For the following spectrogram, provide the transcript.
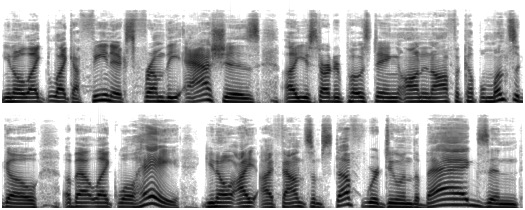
you know like like a phoenix from the ashes, uh, you started posting on and off a couple months ago about like, well, hey, you know, I I found some stuff. We're doing the bags, and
